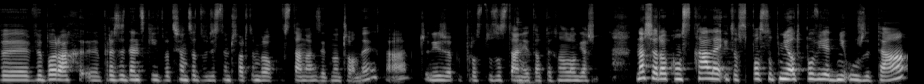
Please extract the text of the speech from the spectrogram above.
w wyborach prezydenckich w 2024 roku w Stanach Zjednoczonych, tak? czyli że po prostu zostanie ta technologia na szeroką skalę i to w sposób nieodpowiedni użyta.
